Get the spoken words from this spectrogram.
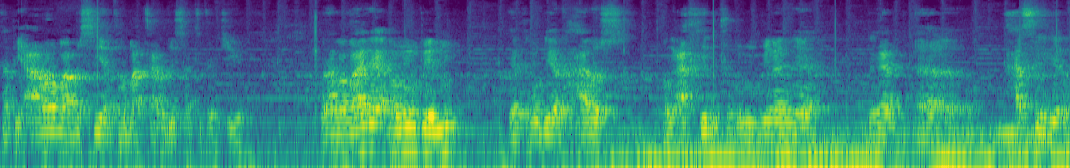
tapi aroma besi yang terbakar bisa kita cium. Berapa banyak pemimpin yang kemudian harus mengakhiri kepemimpinannya dengan uh, hasil yang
